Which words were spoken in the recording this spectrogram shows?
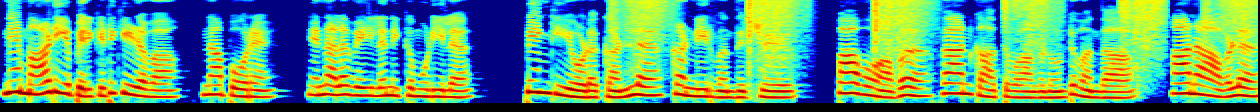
நீ மாடிய பெருக்கிட்டு கீழே வா. நான் போறேன். என்னால வெயில நிக்க முடியல. பிங்கியோட கண்ல கண்ணீர் வந்துச்சு. பாவம் அவ ஃபேன் காத்து வாங்கணும்ட்டு வந்தா. ஆனா அவள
